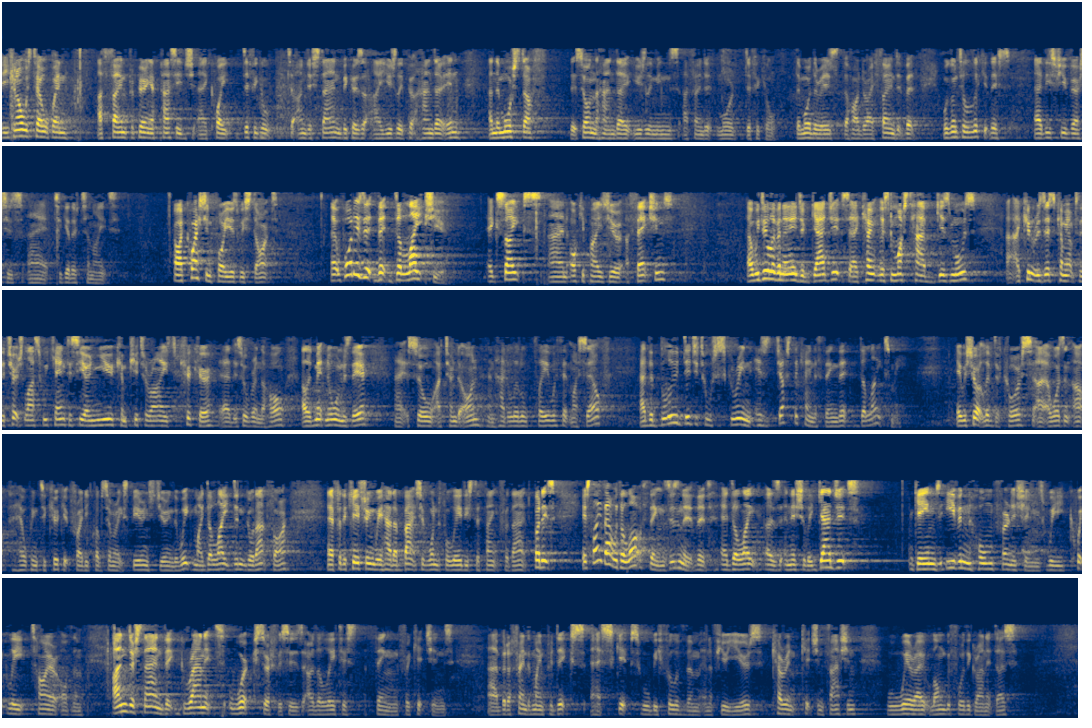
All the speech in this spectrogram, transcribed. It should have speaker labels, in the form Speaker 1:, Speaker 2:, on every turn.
Speaker 1: You can always tell when I found preparing a passage uh, quite difficult to understand because I usually put a handout in, and the more stuff that's on the handout usually means I found it more difficult. The more there is, the harder I found it. But we're going to look at this, uh, these few verses uh, together tonight. Oh, a question for you as we start. What is it that delights you, excites, and occupies your affections? Uh, we do live in an age of gadgets, uh, countless must have gizmos. Uh, I couldn't resist coming up to the church last weekend to see our new computerized cooker uh, that's over in the hall. I'll admit no one was there, uh, so I turned it on and had a little play with it myself. Uh, the blue digital screen is just the kind of thing that delights me. It was short lived, of course. I wasn't up helping to cook at Friday Club Summer Experience during the week. My delight didn't go that far. Uh, for the catering, we had a batch of wonderful ladies to thank for that. But it's, it's like that with a lot of things, isn't it, that uh, delight us initially. Gadgets, games, even home furnishings, we quickly tire of them. I understand that granite work surfaces are the latest thing for kitchens. Uh, but a friend of mine predicts uh, skips will be full of them in a few years. Current kitchen fashion will wear out long before the granite does.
